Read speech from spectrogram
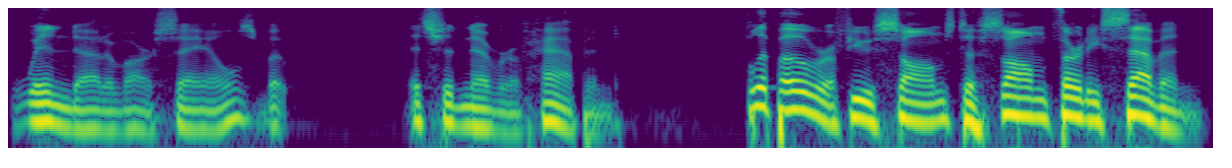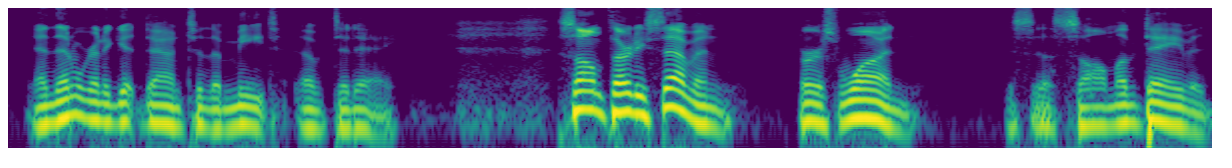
wind out of our sails, but it should never have happened. Flip over a few Psalms to Psalm 37, and then we're going to get down to the meat of today. Psalm 37, verse 1. This is a psalm of David.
